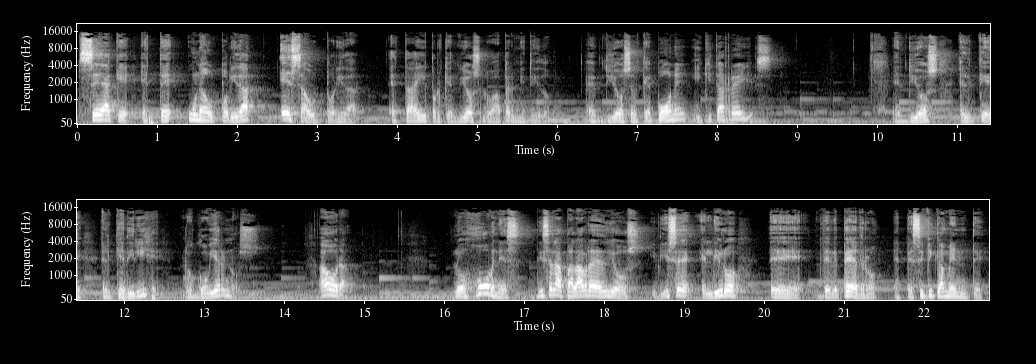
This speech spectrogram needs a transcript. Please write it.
sea que esté una autoridad, esa autoridad está ahí porque Dios lo ha permitido. Es Dios el que pone y quita reyes. Es Dios el que, el que dirige los gobiernos. Ahora, los jóvenes, dice la palabra de Dios y dice el libro eh, de Pedro específicamente,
